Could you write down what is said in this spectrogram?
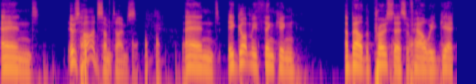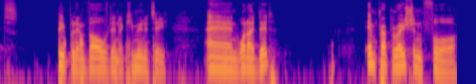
And it was hard sometimes. And it got me thinking about the process of how we get people involved in a community. And what I did in preparation for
